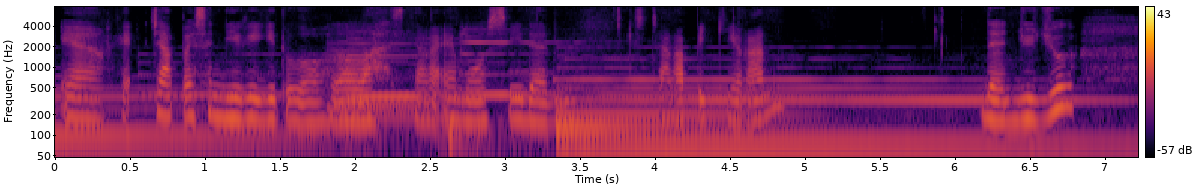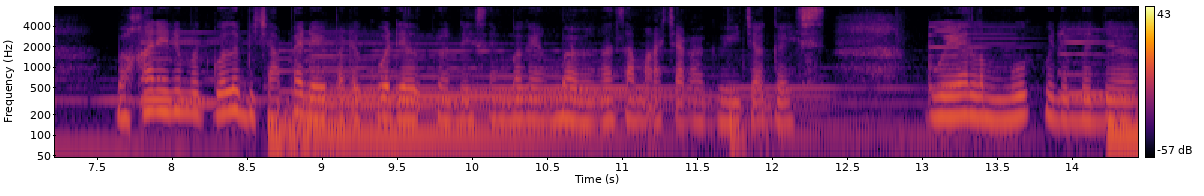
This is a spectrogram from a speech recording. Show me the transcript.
ya kayak capek sendiri gitu loh lelah secara emosi dan secara pikiran. Dan jujur bahkan ini menurut gue lebih capek daripada gue di bulan Desember yang barengan sama acara gereja guys. Gue lembur bener-bener.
